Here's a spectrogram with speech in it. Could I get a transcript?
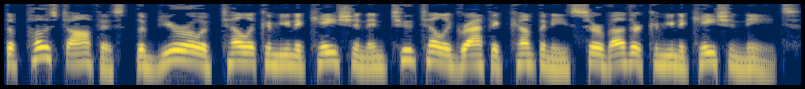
The Post Office, the Bureau of Telecommunication and two telegraphic companies serve other communication needs.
